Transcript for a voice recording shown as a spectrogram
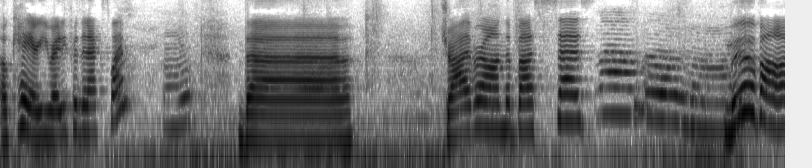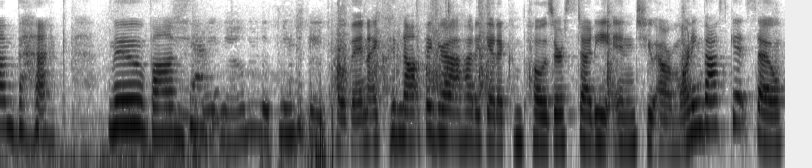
Okay, are you ready for the next one? Uh-huh. The driver on the bus says, move on back. Move on. Right now they're listening to Beethoven. I could not figure out how to get a composer study into our morning basket, so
